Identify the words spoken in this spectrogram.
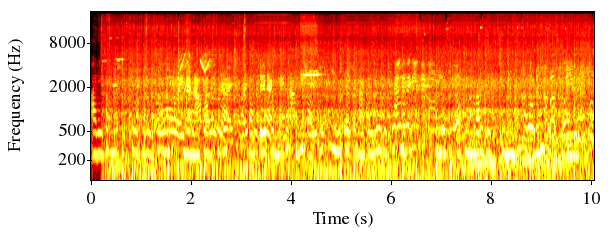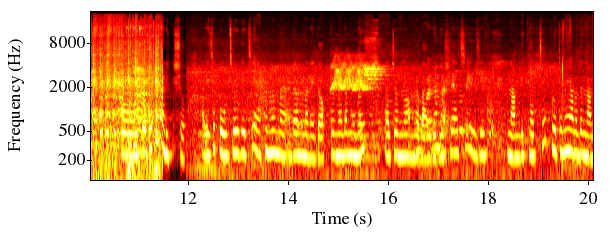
আর এই যে আমরা না করলেও হতো তিনবার দেখছি। না তো টোটোতে না রিক্সো। আর এই যে পৌঁছেও গেছি এখনও ম্যাডাম মানে ডক্টর ম্যাডাম নেই তার জন্য আমরা বাইরে বসে আছি এই যে নাম লিখাচ্ছে। প্রথমেই আমাদের নাম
